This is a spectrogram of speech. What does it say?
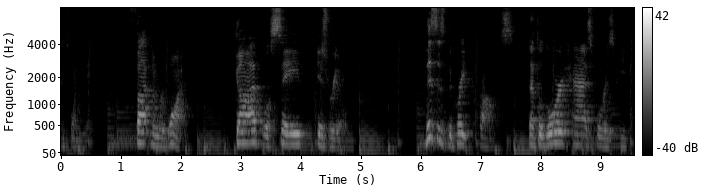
and 28. Thought number one God will save Israel. This is the great promise that the Lord has for his people.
